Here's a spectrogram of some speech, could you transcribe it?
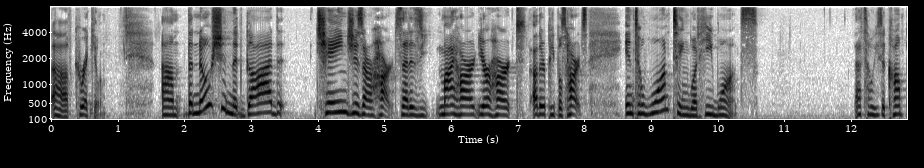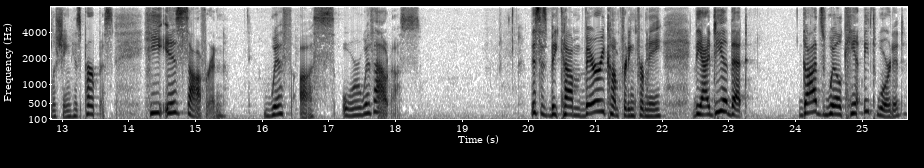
uh, curriculum. Um, the notion that God changes our hearts that is, my heart, your heart, other people's hearts into wanting what He wants. That's how He's accomplishing His purpose. He is sovereign with us or without us. This has become very comforting for me. The idea that God's will can't be thwarted,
